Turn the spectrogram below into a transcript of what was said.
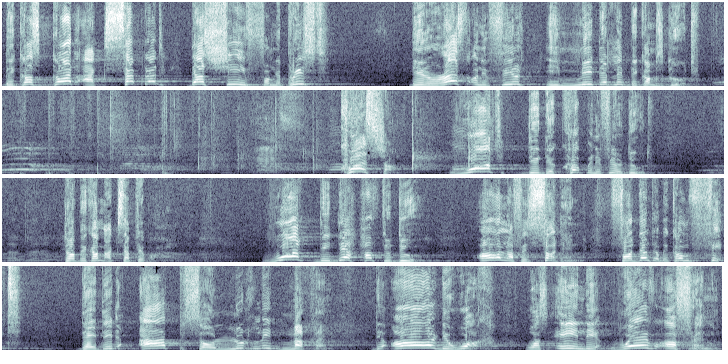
because God accepted that sheaf from the priest, the rest on the field immediately becomes good. Question What did the crop in the field do to become acceptable? What did they have to do all of a sudden for them to become fit? They did absolutely nothing. The, all the work was in the wave offering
